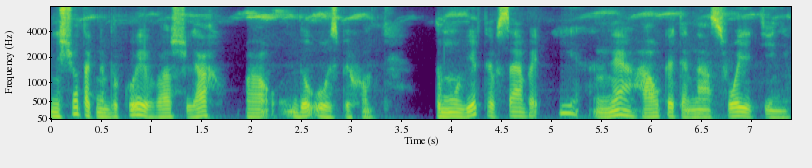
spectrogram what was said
Ніщо так не блокує ваш шлях е, до успіху. Тому вірте в себе і не гавкайте на свої тіні.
